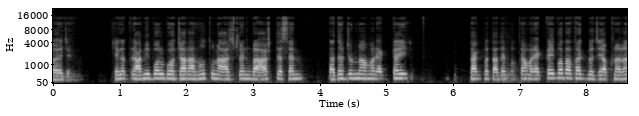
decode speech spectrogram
হয়ে যায়। সেক্ষেত্রে আমি বলব, যারা নতুন আসবেন বা আসতেছেন, তাদের জন্য আমার একটাই থাকবে, তাদের মধ্যে আমার একটাই কথা থাকবে যে আপনারা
